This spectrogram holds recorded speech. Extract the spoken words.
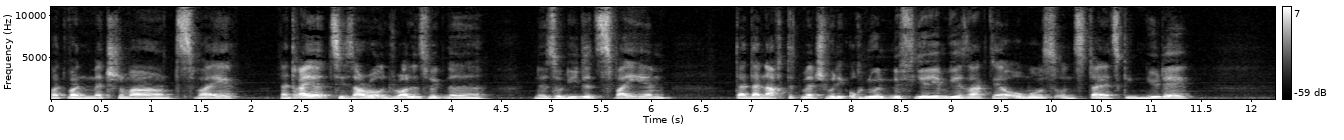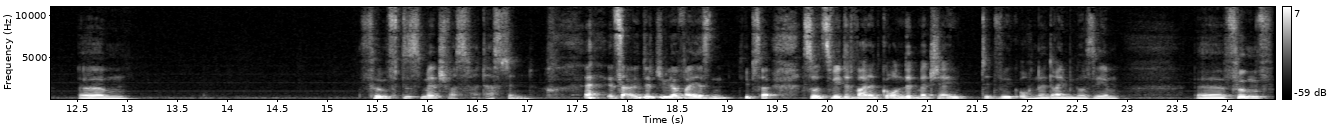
Was war Match Nummer 2? Na, 3, Cesaro und Rollins wirklich eine, eine solide 2 geben. Dann danach das Match würde ich auch nur eine 4 geben, wie gesagt, ja, Omos und Styles gegen New Day. Ähm, fünftes Match, was war das denn? Jetzt habe ich das schon wieder vergessen. So, zweites war das Grounded Match, ja, das würde ich auch eine 3 Minus geben. Äh, 5,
